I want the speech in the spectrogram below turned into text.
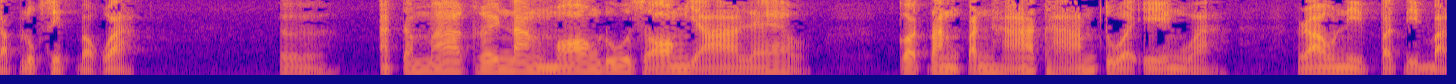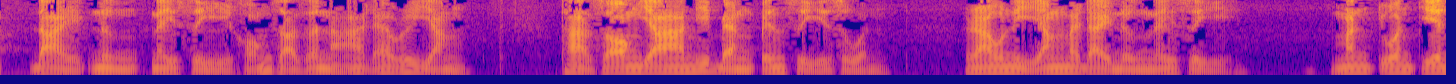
กับลูกศิษย์บอกว่า เอออาตมาเคยนั่งมองดูซองยาแล้ว ก็ตั้งปัญหาถามตัวเองว่า เรานี่ปฏิบัติได้หนึ่งในสี่ของศาสนาแล้วหรือยัง ถ้าซองยานี้แบ่งเป็นสี่ส่วน เรานี่ยังไม่ได้หนึ่งในสี่มันจวนเจียน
